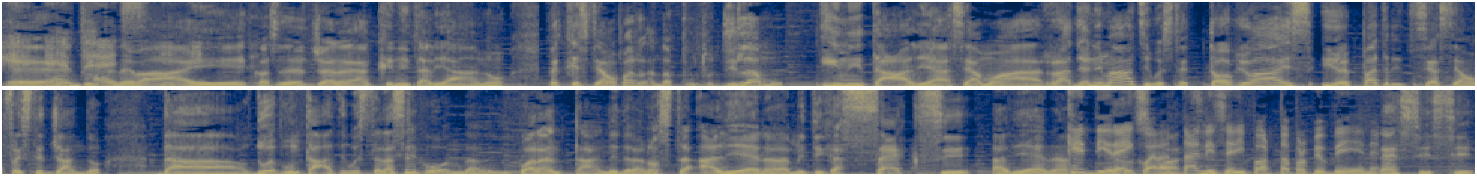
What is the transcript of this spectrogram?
eh, Eh, tu te beh, ne sì. vai, cose del genere anche in italiano. Perché stiamo parlando appunto di Lamu in Italia. Siamo a Radio Animati, questo è Tokyo Ice, io e Patrizia stiamo festeggiando da due puntate, questa è la seconda, di 40 anni della nostra aliena, la mitica sexy aliena. Che direi dello 40 spazio. anni se li porta proprio bene. Eh sì, sì,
